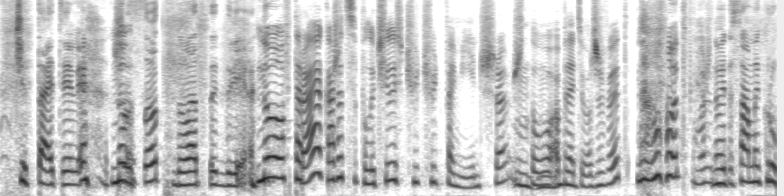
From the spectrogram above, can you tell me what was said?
читатели, Но- 622. Но вторая, кажется, получилась чуть-чуть поменьше, что обнадеживает. Вот, может Но быть. это самый крупный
